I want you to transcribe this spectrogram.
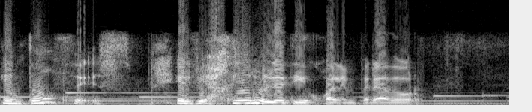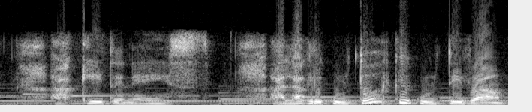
Entonces el viajero le dijo al emperador, aquí tenéis al agricultor que cultiva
